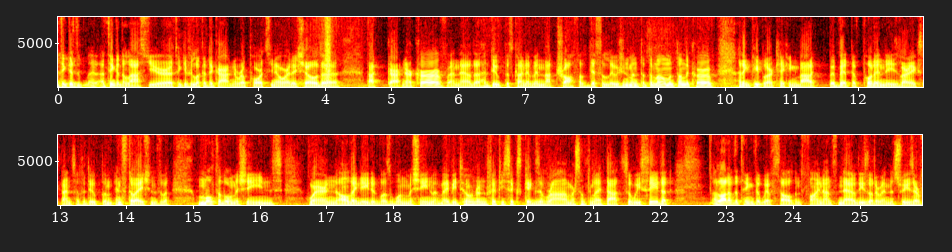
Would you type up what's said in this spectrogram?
think I think in the last year, I think if you look at the Gartner reports, you know, where they show the that Gartner curve, and now the Hadoop is kind of in that trough of disillusionment at the moment on the curve. I think people are kicking back a bit. They've put in these very expensive Hadoop installations with multiple machines, when all they needed was one machine with maybe 256 gigs of RAM or something like that. So we see that a lot of the things that we've solved in finance now these other industries are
